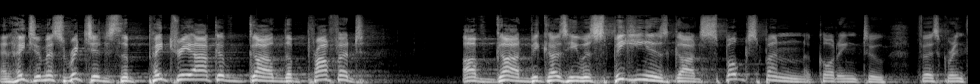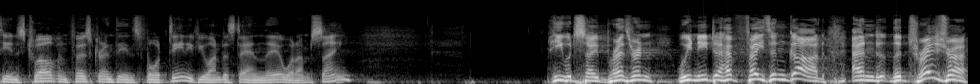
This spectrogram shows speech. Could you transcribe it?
And HMS Richards, the patriarch of God, the prophet of God, because he was speaking as God's spokesman, according to 1 Corinthians 12 and 1 Corinthians 14, if you understand there what I'm saying he would say, Brethren, we need to have faith in God. And the treasurer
